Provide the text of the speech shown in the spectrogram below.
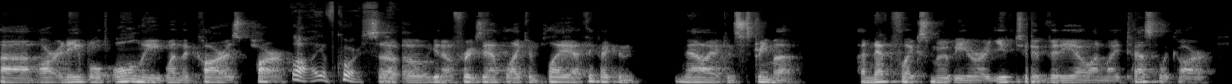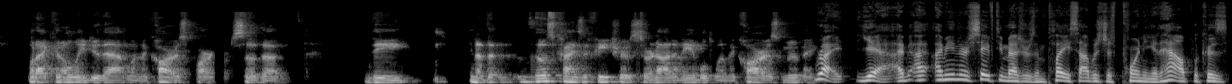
uh, are enabled only when the car is parked. Well, of course. So yeah. you know, for example, I can play. I think I can now. I can stream a a Netflix movie or a YouTube video on my Tesla car, but I can only do that when the car is parked. So the the you know the, those kinds of features are not enabled when the car is moving. Right. Yeah. I, I mean, there's safety measures in place. I was just pointing it out because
